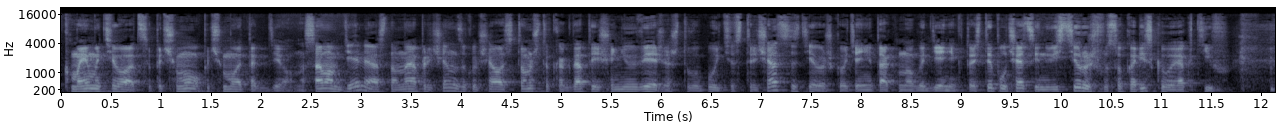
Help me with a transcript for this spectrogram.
к моей мотивации, почему, почему я так делал? На самом деле, основная причина заключалась в том, что когда ты еще не уверен, что вы будете встречаться с девушкой, у тебя не так много денег, то есть ты, получается, инвестируешь в высокорисковый актив. То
